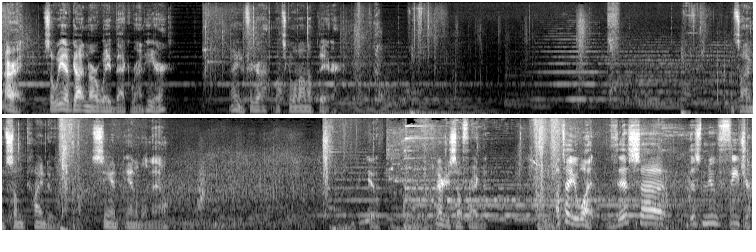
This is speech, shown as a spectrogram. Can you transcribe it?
Alright, so we have gotten our way back around here. I need to figure out what's going on up there. Since I'm some kind of sand animal now. Look at you. Energy cell fragment. I'll tell you what, this uh this new feature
